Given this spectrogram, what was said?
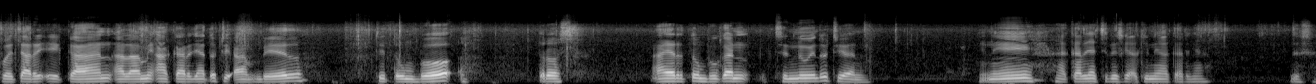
buat cari ikan alami akarnya itu diambil ditumbuk terus air tumbukan jenuh itu dia ini akarnya jenis kayak gini akarnya. Terus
